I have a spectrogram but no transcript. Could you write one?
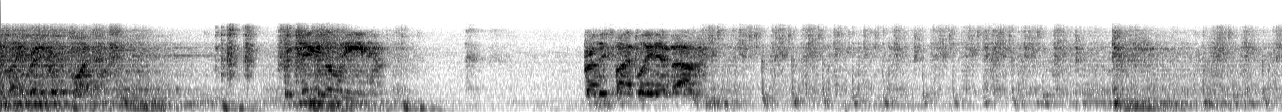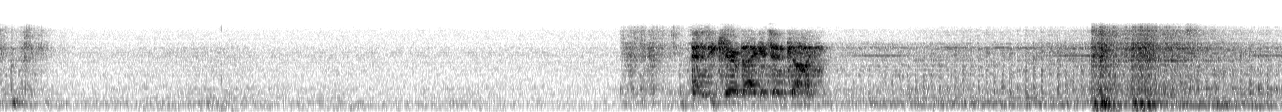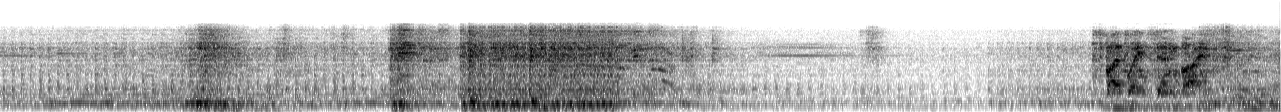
sideline ready for deployment. We've taken the lead. Friendly spy plane inbound. Enemy care package incoming. Spy plane standing by.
